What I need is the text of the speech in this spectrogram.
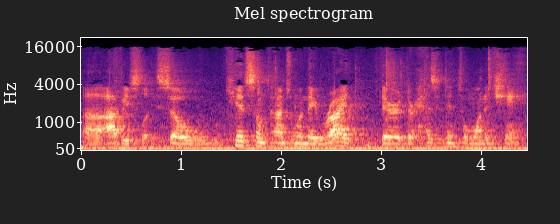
uh, obviously. So kids sometimes when they write, they're, they're hesitant to want to change.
